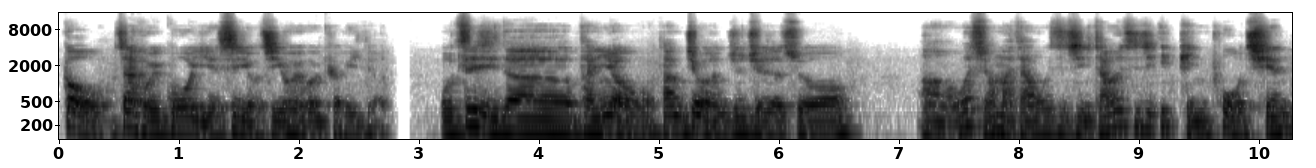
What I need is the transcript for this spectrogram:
购再回锅也是有机会会可以的。我自己的朋友，他们就有人就觉得说，啊、我喜欢买台湾威士忌？台湾威士忌一瓶破千，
